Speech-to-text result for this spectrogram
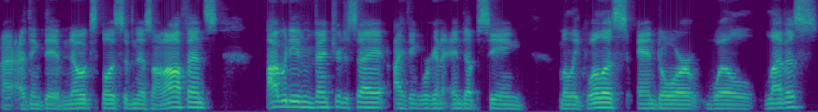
I, I think they have no explosiveness on offense. I would even venture to say I think we're going to end up seeing Malik Willis and or Will Levis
